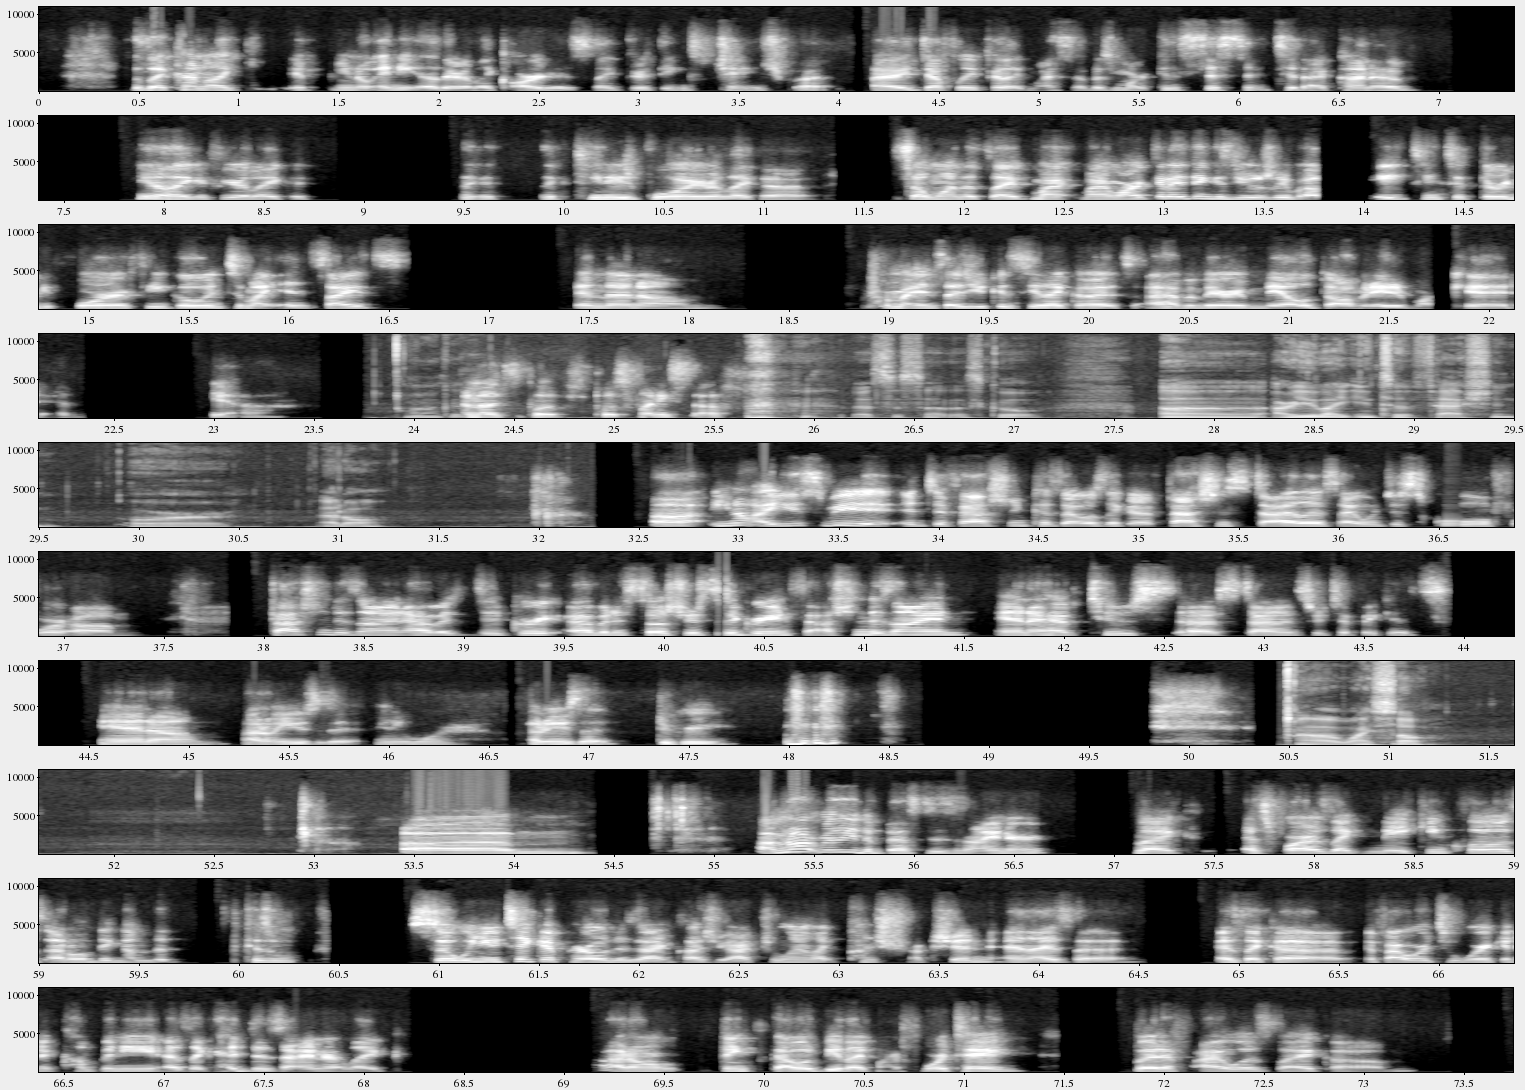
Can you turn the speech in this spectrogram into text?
It's like kind of like if, you know, any other like artist, like their things change, but I definitely feel like my stuff is more consistent to that kind of you know, like if you're like a like a like teenage boy or like a someone that's like my my market I think is usually about 18 to 34 if you go into my insights. And then um for my insights you can see like a, I have a very male dominated market and yeah. Okay. I like to post, post funny stuff. that's what's up. That's cool. Uh, are you like into fashion or at all? Uh, you know, I used to be into fashion because I was like a fashion stylist. I went to school for um fashion design. I have a degree. I have an associate's degree in fashion design, and I have two uh, styling certificates. And um, I don't use it anymore. I don't use that degree. uh, why so? Um, I'm not really the best designer. Like as far as like making clothes, I don't think I'm the because so when you take apparel design class, you actually learn like construction, and as a as like a if I were to work in a company as like head designer, like I don't think that would be like my forte. But if I was like um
